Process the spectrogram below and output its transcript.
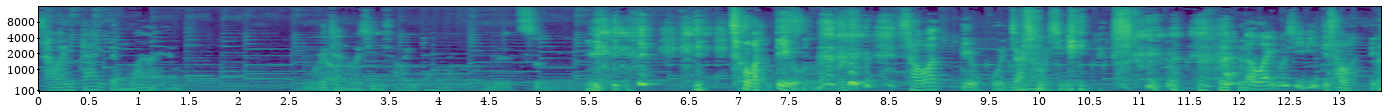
触りたいって思わないの？こいちゃんのお尻触りたいの？別に。え 触ってよ。触ってよ、こいちゃんのお尻。かわいいお尻って触ってよ。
